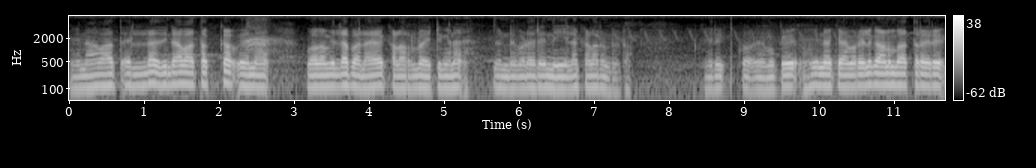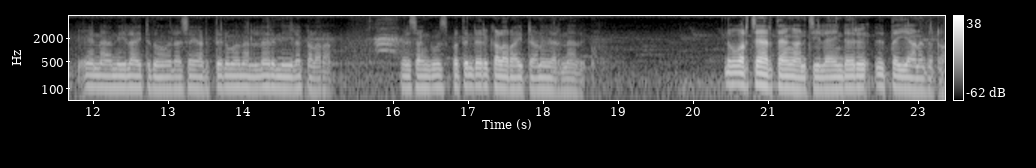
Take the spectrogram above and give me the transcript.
പിന്നെ ആ ഭാഗത്ത് എല്ലാ ഇതിന്റെ ആ ഭാഗത്തൊക്കെ പിന്നെ ബോഗംവില്ല പല കളറിലുമായിട്ട് ഇങ്ങനെ ഉണ്ട് ഇവിടെ ഒരു നീല കളറുണ്ട് കേട്ടോ ഒരു നമുക്ക് പിന്നെ ക്യാമറയിൽ കാണുമ്പോൾ അത്ര ഒരു പിന്നെ നീലായിട്ട് തോന്നില്ല പക്ഷേ അടുത്ത് വരുമ്പോൾ നല്ലൊരു നീല കളറാണ്. ഒരു ശംഖുപുഷ്പത്തിന്റെ ഒരു കളറായിട്ടാണ് വരുന്നത്. ഇതിപ്പോൾ കുറച്ച് നേരത്തെ ഞാൻ കാണിച്ചില്ല? അതിന്റെ ഒരു തൈയാണിത് കേട്ടോ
